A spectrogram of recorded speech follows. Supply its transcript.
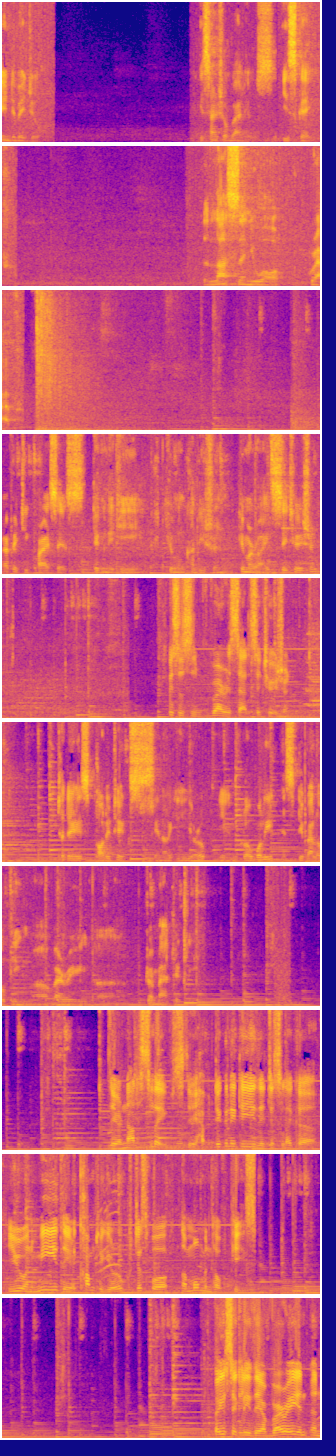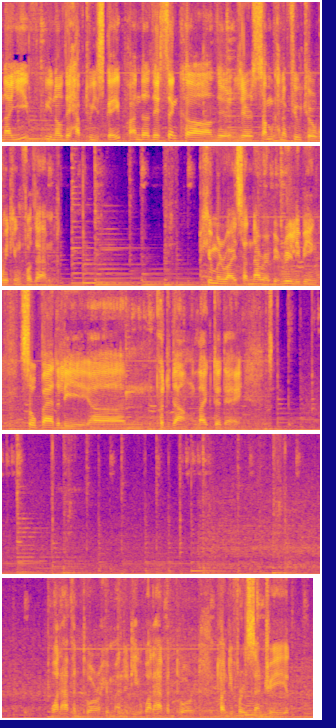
individual. Essential values escape. The last thing you will grab. Refugee crisis, dignity, human condition, human rights situation. This is a very sad situation. Today's politics, you know, in Europe, in globally, is developing uh, very uh, dramatically. They are not slaves. They have dignity. They just like uh, you and me. They come to Europe just for a moment of peace. Basically, they are very uh, naive. You know, they have to escape, and uh, they think uh, there, there's some kind of future waiting for them. Human rights are never be, really being so badly um, put down like today. What happened to our humanity? What happened to our 21st century?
